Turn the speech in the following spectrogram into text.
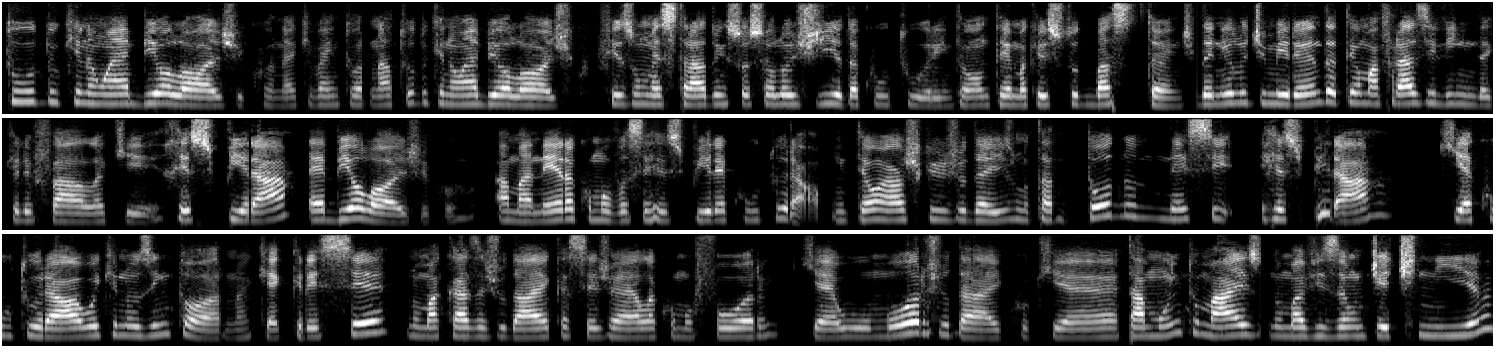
tudo que não é biológico, né, que vai entornar tudo que não é biológico. Fiz um mestrado em sociologia da cultura, então é um tema que eu estudo bastante. Danilo de Miranda tem uma frase linda que ele fala que respirar é biológico, a maneira como você respira é cultural. Então eu acho que o judaísmo está todo nesse respirar que é cultural e que nos entorna, que é crescer numa casa judaica, seja ela como for, que é o humor judaico, que é tá muito mais numa visão de etnia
